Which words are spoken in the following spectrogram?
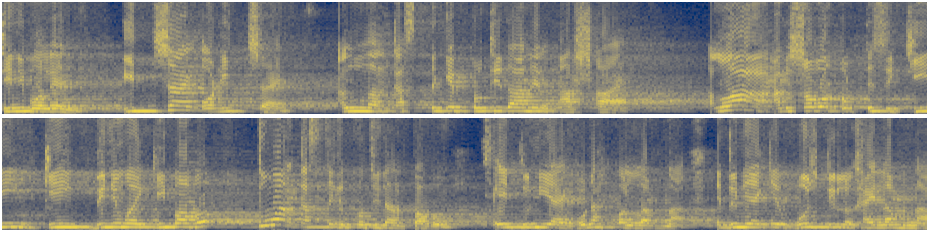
তিনি বলেন, ইচ্ছায় অনিচ্ছায় আল্লাহর কাছ থেকে প্রতিদানের আশায় আল্লাহ, আমি সবর করতেছি, কি কি বিনিময়ে কি পাবো? তোমার কাছ থেকে প্রতিদান পাবো। এই দুনিয়ায় গুনাহ করলাম না, এই দুনিয়াকে বুঝ দিল, খাইলাম না,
